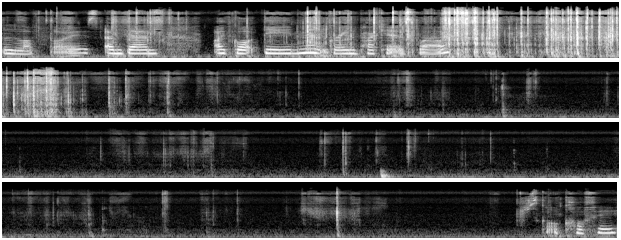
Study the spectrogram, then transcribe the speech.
Love those. And then I got the mint green packet as well. Got I.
